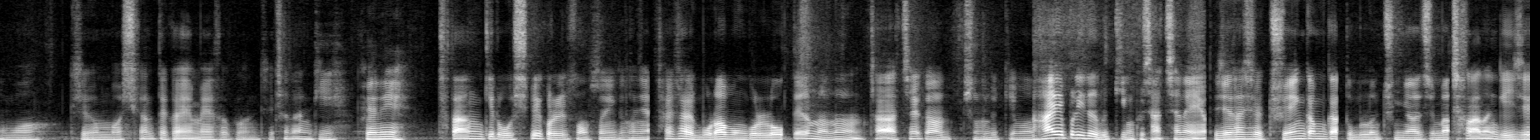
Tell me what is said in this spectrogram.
뭐 지금 뭐 시간대가 애매해서 그런지 차단기 괜히 차단기로 시비 걸릴 수 없으니까 그냥 살살 몰아본 걸로 때우면은 차 자체가 주는 느낌은 하이브리드 느낌 그 자체네요. 이제 사실 주행 감각도 물론 중요하지만 차라는 게 이제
